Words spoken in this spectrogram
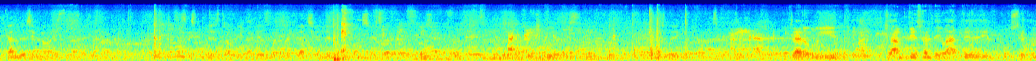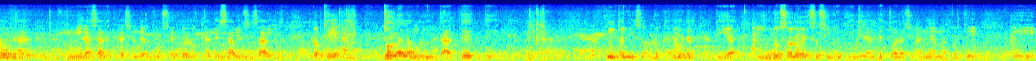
alcalde se acaba de instalar en la sesiones extraordinarias para la creación de los consejos Claro, hoy eh, ya empieza el debate del Consejo Local miras a la creación del Consejo Local de Sabios y Sabias. Creo que hay toda la voluntad de, la Junta Administradora Local y de la Alcaldía, y no solo eso, sino en general de toda la ciudadanía, además porque eh,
